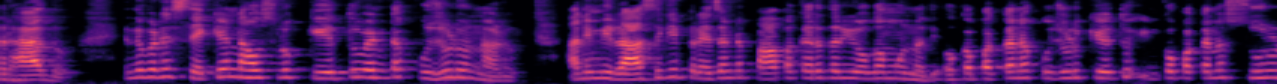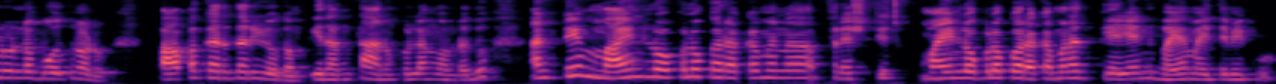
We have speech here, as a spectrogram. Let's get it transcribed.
రాదు. ఎందుకంటే సెకండ్ హౌస్లో కేతు వెంట కుజుడు ఉన్నాడు. అని మీ రాశికి ప్రజెంట్ పాపకర్తరి యోగం ఉన్నది. ఒక పక్కన కుజుడు కేతు ఇంకో పక్కన సూర్యుడు ఉండబోతున్నాడు. పాపకర్తరి యోగం. ఇదంతా అనుకూలంగా ఉండదు. అంటే మైండ్ లోపల ఒక రకమైన ఫ్రెస్టిజ్ మైండ్ లోపల ఒక రకమైన తెలియని భయం అయితే మీకు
